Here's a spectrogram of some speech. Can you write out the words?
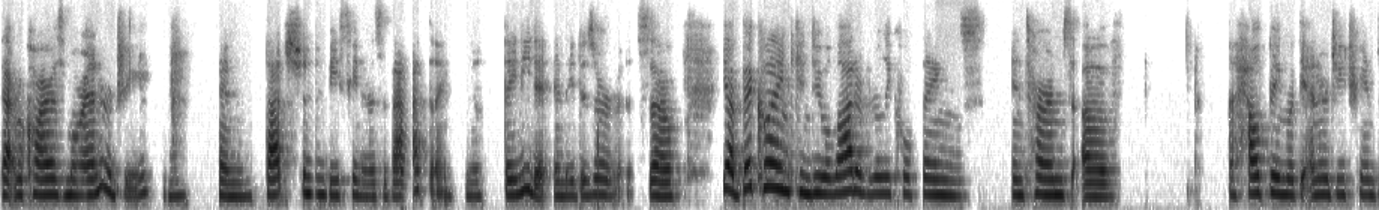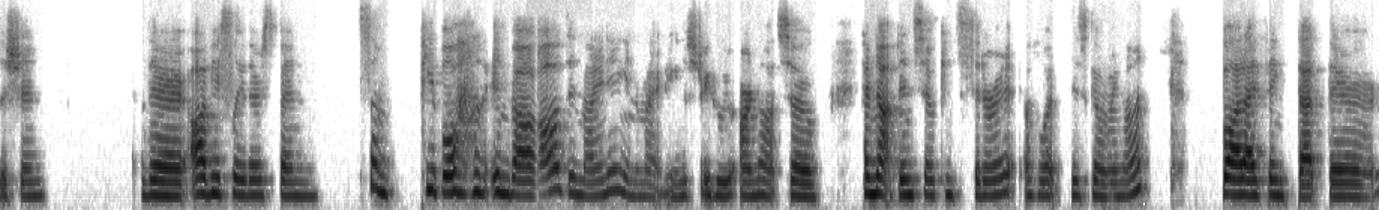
that requires more energy, and that shouldn't be seen as a bad thing. You know, they need it and they deserve it. So, yeah, Bitcoin can do a lot of really cool things in terms of uh, helping with the energy transition. There obviously there's been some people involved in mining in the mining industry who are not so have not been so considerate of what is going on but i think that they're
